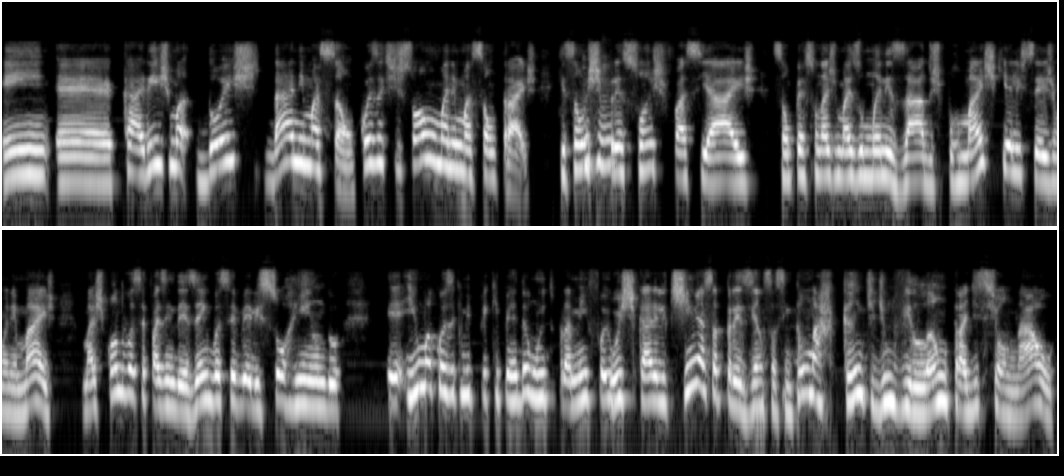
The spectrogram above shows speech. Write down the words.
em é, carisma dos, da animação, coisas que só uma animação traz, que são Uhum. expressões faciais, são personagens mais humanizados, por mais que eles sejam animais, mas quando você faz em desenho, você vê eles sorrindo. E, uma coisa que me que perdeu muito pra mim foi o Scar, ele tinha essa presença assim tão marcante de um vilão tradicional.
